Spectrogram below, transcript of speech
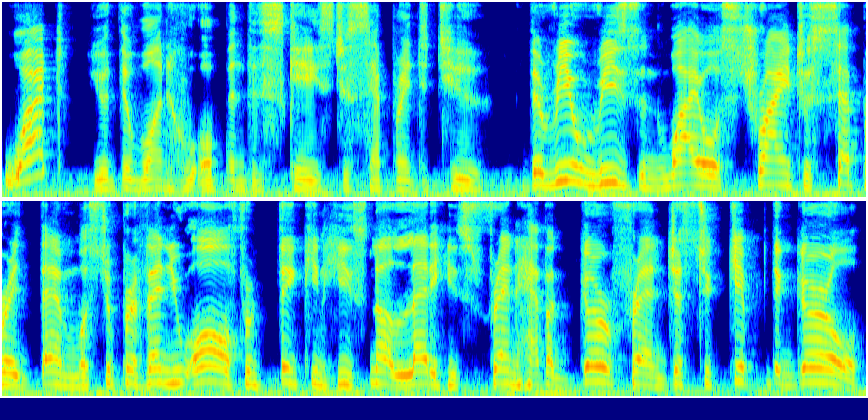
What? You're the one who opened this case to separate the two. The real reason why I was trying to separate them was to prevent you all from thinking he's not letting his friend have a girlfriend just to keep the girl.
